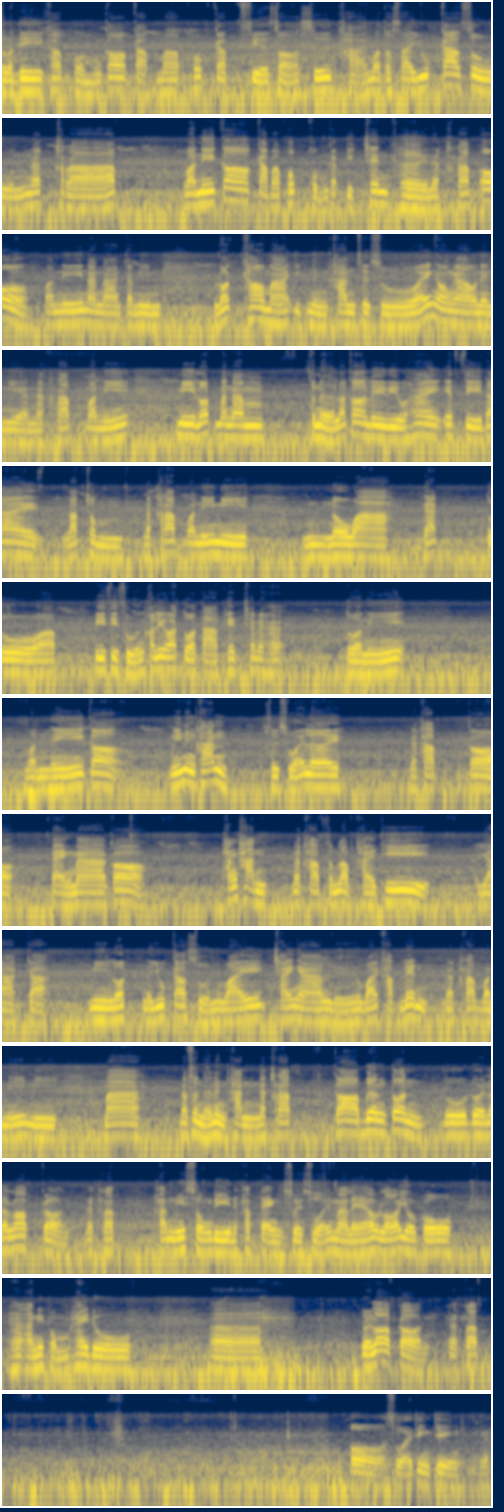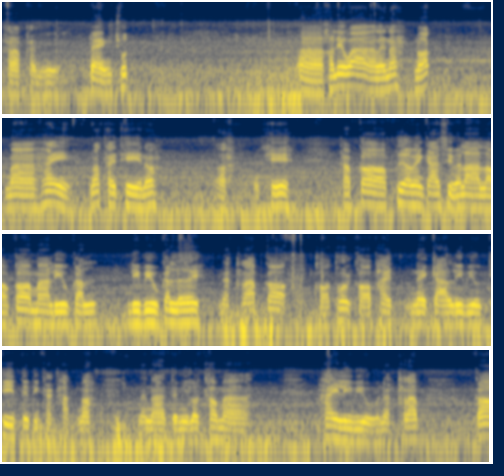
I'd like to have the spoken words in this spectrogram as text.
สวัสดีครับผมก็กลับมาพบกับเสียสอซื้อขายมอเตอร์ไซค์ยุค 90 นะครับ วันนี้ก็กลับมาพบผมกับอีกเช่นเคยนะครับ โอ้วันนี้นานๆจะมีรถเข้ามาอีกหนึ่งคันสวยๆ เงาๆเนียนๆนะครับ วันนี้มีรถมานำเสนอแล้วก็รีวิวให้ FC ได้รับชมนะครับ วันนี้มี Nova d a ตัวปี 40 เขาเรียกว่าตัวตาเพชรใช่ไหมฮะตัวนี้ วันนี้ก็มีหนึ่งคันสวยๆเลยนะครับ ก็แต่งมาก็ทั้งคันนะครับสำหรับใครที่อยากจะมีรถในยุค 90 ไว้ใช้งานหรือไว้ขับเล่นนะครับ วันนี้มีมานำเสนอหนึ่งคันนะครับ ก็เบื้องต้นดูโดยรอบก่อนนะครับ คันนี้ทรงดีนะครับ แต่งสวยๆมาแล้วล้อโยโกนะฮะอันนี้ผมให้ดูโดยรอบก่อนนะครับ โอ้สวยจริง ๆนะครับคันนี้แต่งชุดอ่าเขาเรียกว่าอะไรนะน็อตมาให้น็อตไทเทเนาะอะโอเคครับก็เพื่อเป็นการเสียเวลาเราก็มารีวิวกันรีวิวกันเลยนะครับ ก็ขอโทษขออภัยในการรีวิวที่ติดติดขัดๆเนาะนานๆจะมีรถเข้ามาให้รีวิวนะครับ ก็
